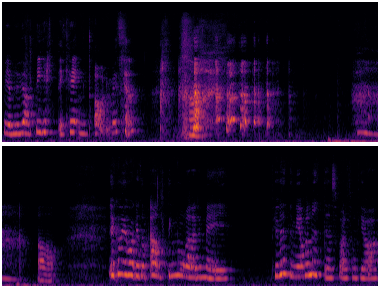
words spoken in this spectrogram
Men jag blev ju alltid jättekränkt av dem sen. Ja. ja. Jag kommer ihåg att de alltid målade mig, för jag vet inte när jag var liten så var det som att jag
